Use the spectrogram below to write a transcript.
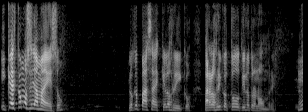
¿Y qué, cómo se llama eso? Lo que pasa es que los ricos, para los ricos todo tiene otro nombre. ¿Mm?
